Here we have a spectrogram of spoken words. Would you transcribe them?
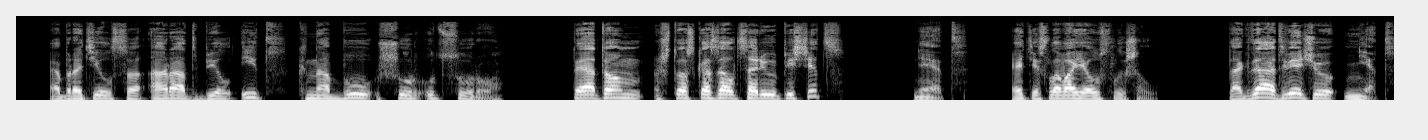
— обратился Арат Бел-Ит к Набу Шур-Уцуру. «Ты о том, что сказал царю писец?» «Нет. Эти слова я услышал. Тогда отвечу «нет».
